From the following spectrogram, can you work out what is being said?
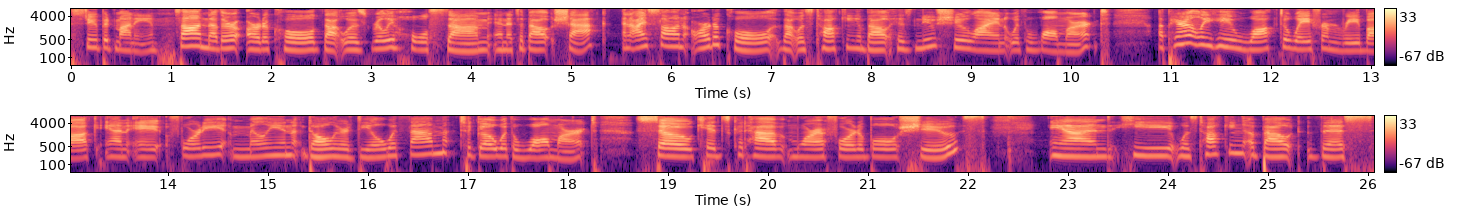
stupid money. Saw another article that was really wholesome and it's about Shaq. And I saw an article that was talking about his new shoe line with Walmart. Apparently, he walked away from Reebok and a $40 million deal with them to go with Walmart so kids could have more affordable shoes. And he was talking about this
